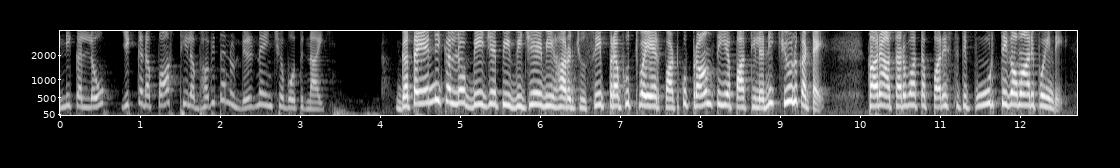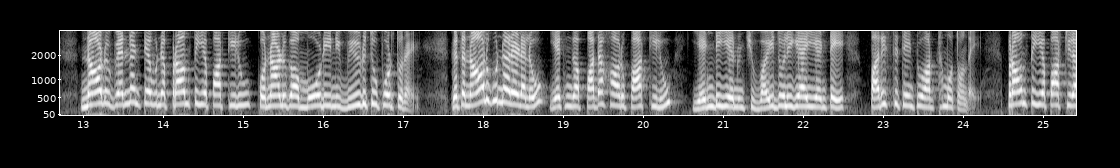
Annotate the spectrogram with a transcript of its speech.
ఎన్నికల్లో ఇక్కడ పార్టీల భవితను నిర్ణయించబోతున్నాయి. గత ఎన్నికల్లో బీజేపీ విజయ విహారం చూసి ప్రభుత్వ ఏర్పాటుకు ప్రాంతీయ పార్టీలన్నీ క్యూలు కట్టాయి. కానీ ఆ తర్వాత పరిస్థితి పూర్తిగా మారిపోయింది. నాడు వెన్నంటే ఉన్న ప్రాంతీయ పార్టీలు కొన్నాళ్ళుగా మోడీని వీడుతూ పోడుతున్నాయి. గత నాలుగున్నరేళ్ళలో ఏకంగా పదహారు పార్టీలు ఎన్డీఏ నుంచి వైదొలిగాయి అంటే పరిస్థితి ఏంటో అర్థమవుతోంది. ప్రాంతీయ పార్టీల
